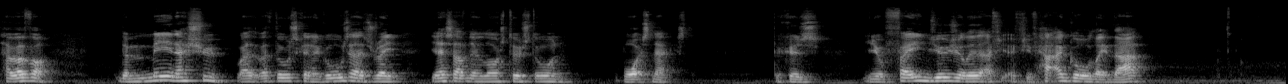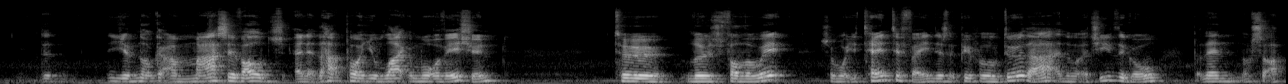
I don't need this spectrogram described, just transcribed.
However, the main issue with, with those kind of goals is right. Yes, I've now lost two stone. What's next? Because you'll find usually that if you, if you've hit a goal like that, the, you've not got a massive urge, and at that point you lack the motivation to lose further weight. So what you tend to find is that people will do that and they'll achieve the goal, but then they'll sort of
